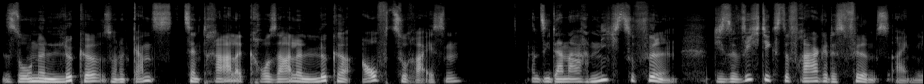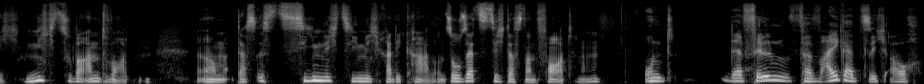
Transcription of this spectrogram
so eine Lücke, so eine ganz zentrale, kausale Lücke aufzureißen und sie danach nicht zu füllen, diese wichtigste Frage des Films eigentlich nicht zu beantworten, ähm, das ist ziemlich, ziemlich radikal. Und so setzt sich das dann fort. Ne? Und der Film verweigert sich auch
